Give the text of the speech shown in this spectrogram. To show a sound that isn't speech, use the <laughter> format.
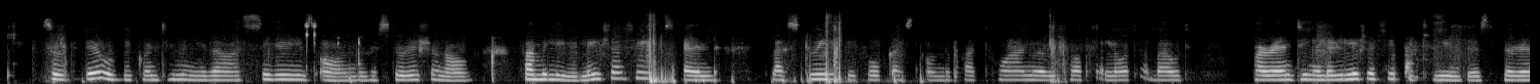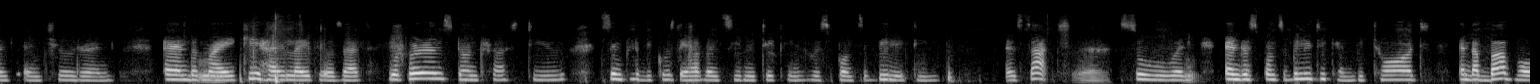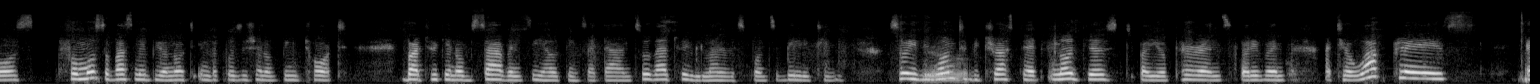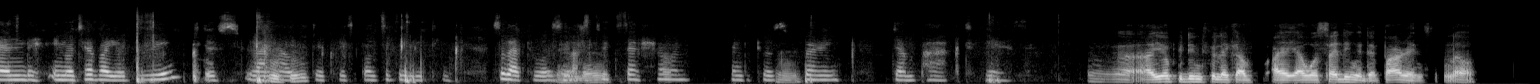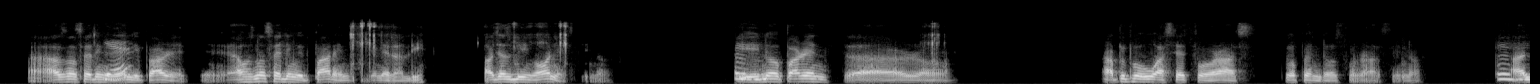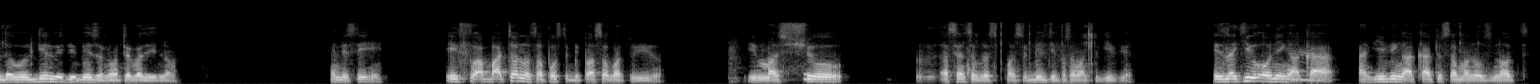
So today we'll be continuing with our series on the restoration of family relationships and last week we focused on the part one where we talked a lot about parenting and the relationship between those parents and children. And mm. my key highlight was that your parents don't trust you simply because they haven't seen you taking responsibility as such. So when mm. and responsibility can be taught, and above all, for most of us, maybe you're not in the position of being taught, but we can observe and see how things are done. So that way, we learn responsibility. So if you want to be trusted, not just by your parents, but even at your workplace and in whatever you're doing, just learn how to Mhm. take responsibility. So that was last week's session, and it was Mm. very jam packed. Yes. Uh, I hope you didn't feel like I've, I, I was siding with the parents. No, I was not siding with any parent. I was not siding with parents generally. I was just being honest, you know. You Mhm. know, parents are, uh, are people who are set for us to open doors for us, you know. And Mhm. they will deal with you based on whatever they know. And you see, if a baton was supposed to be passed over to you, you must show a sense of responsibility for someone to give you. It's like you owning a Ah. car and giving a car to someone who's not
